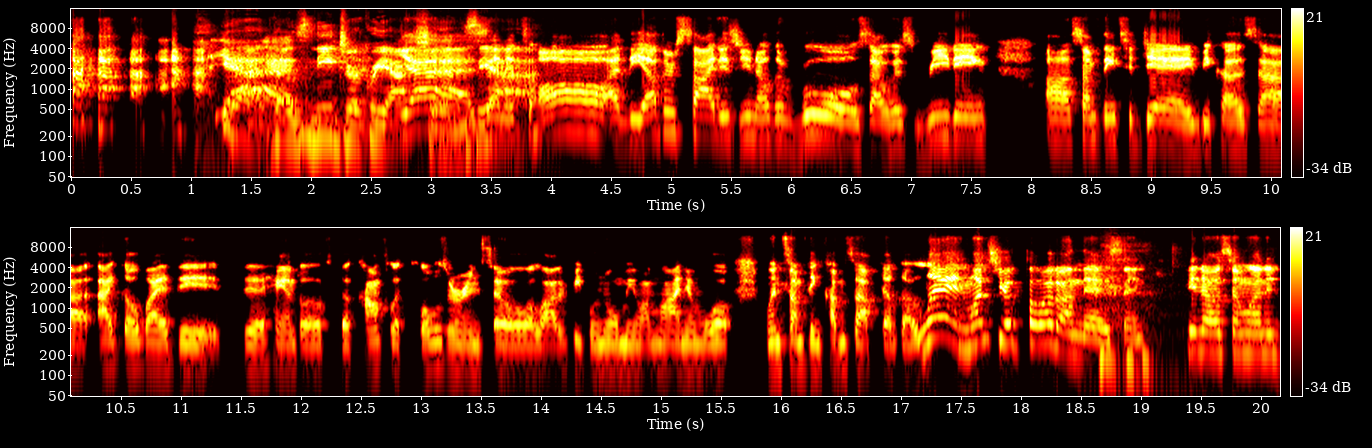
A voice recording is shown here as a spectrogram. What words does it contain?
yes. Yeah, those knee jerk reactions. Yes. Yeah. And it's all, and the other side is, you know, the rules. I was reading uh, something today because uh, I go by the the handle of the conflict closer, and so a lot of people know me online. And well, when something comes up, they'll go, "Lynn, what's your thought on this?" And you know, someone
